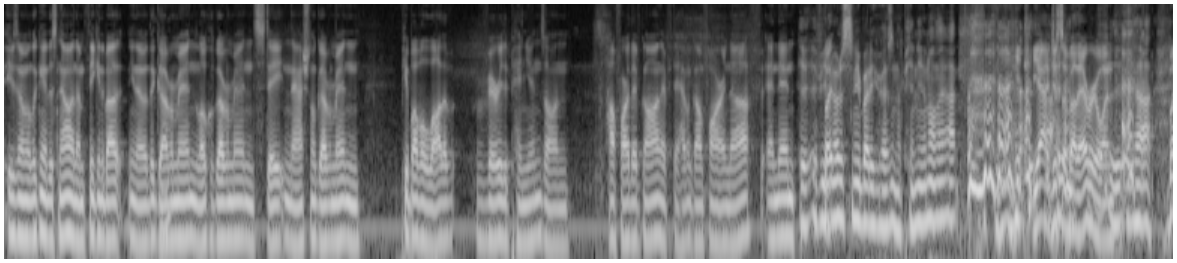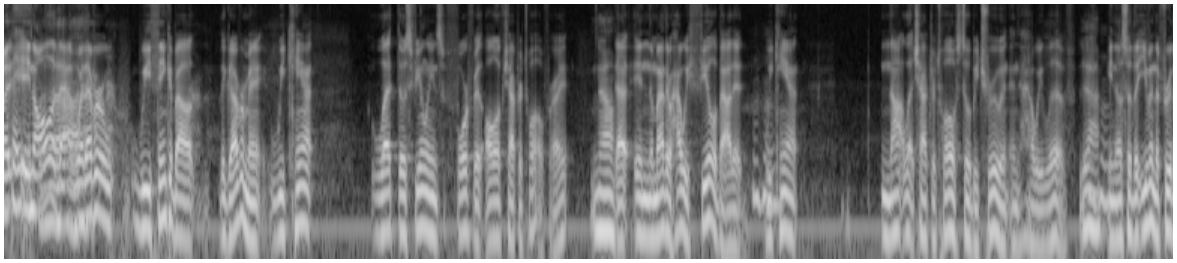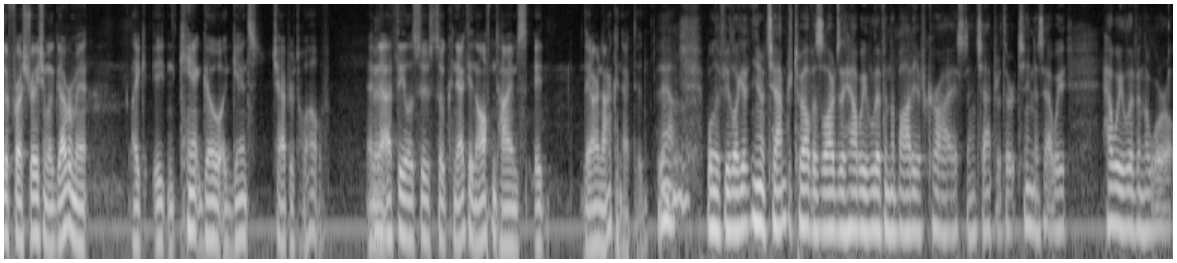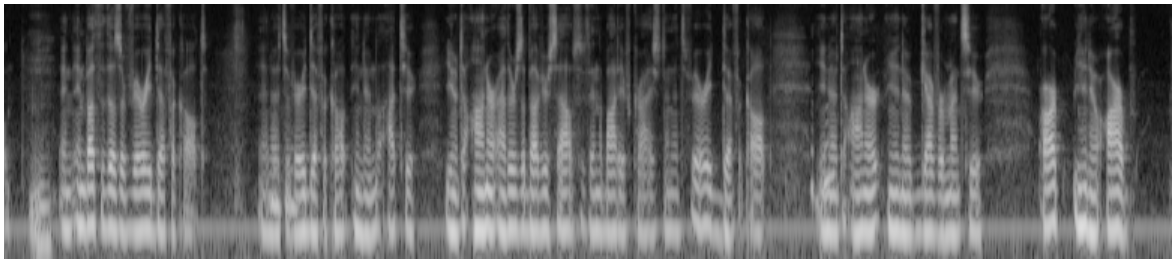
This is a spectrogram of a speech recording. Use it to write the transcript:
as I'm looking at this now, and I'm thinking about you know the government, and local government, and state and national government, and people have a lot of varied opinions on how far they've gone, if they haven't gone far enough, and then if you but, notice anybody who has an opinion on that, yeah, just about everyone. Yeah, but in all of that, whatever we think about the government, we can't let those feelings forfeit all of chapter 12, right? No. That in no matter how we feel about it, mm-hmm. we can't not let chapter 12 still be true in, in how we live. Yeah. Mm-hmm. You know, so that even the fruit of frustration with government, like it can't go against chapter 12. And yeah. I feel it's just so connected and oftentimes it they are not connected. Yeah. Mm-hmm. Well, if you look at, you know, chapter 12 is largely how we live in the body of Christ and chapter 13 is how we how we live in the world. Mm. And, and both of those are very difficult. And mm-hmm. it's very difficult, you know, to, you know, to honor others above yourselves within the body of Christ. And it's very difficult, mm-hmm. you know, to honor, you know, governments who are, you know, are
